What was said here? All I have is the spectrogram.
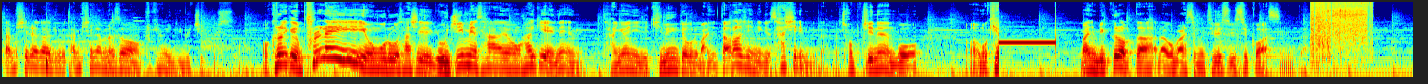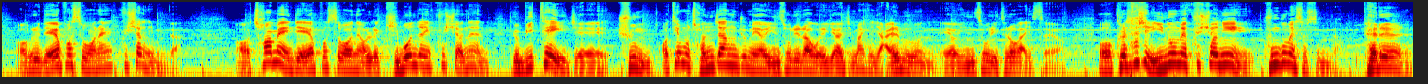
땀칠해가지고 땀칠하면서 그렇게 하면 리뷰 찍고 있어. 어, 그러니까 플레이용으로 사실 요즘에 사용하기에는 당연히 이제 기능적으로 많이 떨어지는 게 사실입니다. 접지는 뭐 어, 뭐 개... 많이 미끄럽다라고 말씀을 드릴 수 있을 것 같습니다. 어, 그리고 에어포스 1의 쿠션입니다. 어, 처음에 이제 에어포스 1의 원래 기본적인 쿠션은 요 밑에 이제 줌, 어떻게 보면 전장줌 에어 인솔이라고 얘기하지만 그냥 얇은 에어 인솔이 들어가 있어요. 어, 그래서 사실 이놈의 쿠션이 궁금했었습니다. 배를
